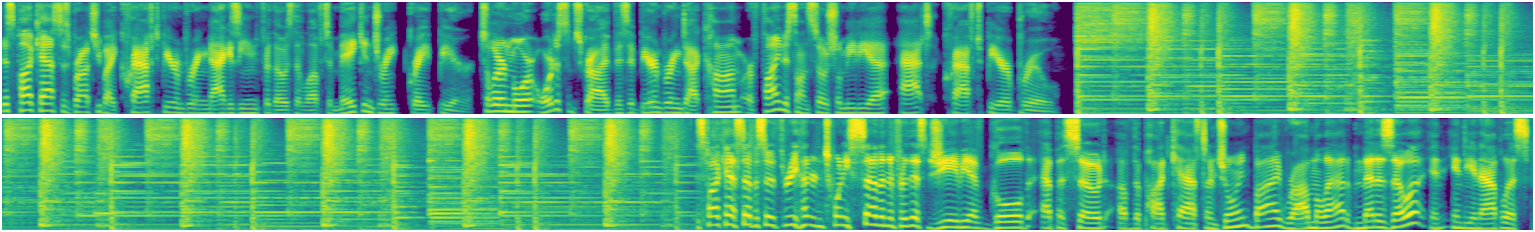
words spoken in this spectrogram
This podcast is brought to you by Craft Beer and Brewing Magazine for those that love to make and drink great beer. To learn more or to subscribe, visit beerandbrewing.com or find us on social media at Craft Beer Brew. Podcast episode 327. And for this GABF Gold episode of the podcast, I'm joined by Rob Malad of Metazoa in Indianapolis,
